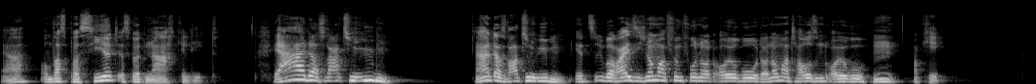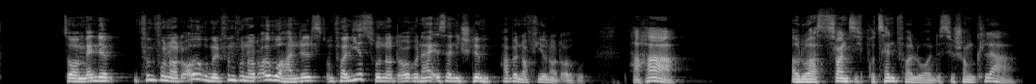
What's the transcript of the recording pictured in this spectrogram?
Ja, und was passiert? Es wird nachgelegt. Ja, das war zum Üben. Ja, das war zum Üben. Jetzt überweise ich nochmal 500 Euro oder nochmal 1000 Euro. Hm, okay. So, und wenn du 500 Euro mit 500 Euro handelst und verlierst 100 Euro, na, ist ja nicht schlimm. Habe noch 400 Euro. Haha. Aber du hast 20 Prozent verloren, ist dir schon klar.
